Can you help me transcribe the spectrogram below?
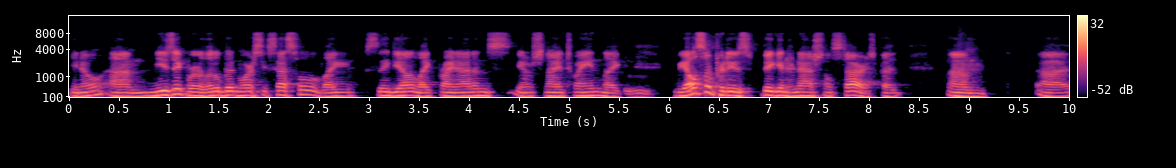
You know, um, music we're a little bit more successful, like Celine Dion, like Bryan Adams, you know, Shania Twain. Like mm-hmm. we also produce big international stars, but um, uh,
